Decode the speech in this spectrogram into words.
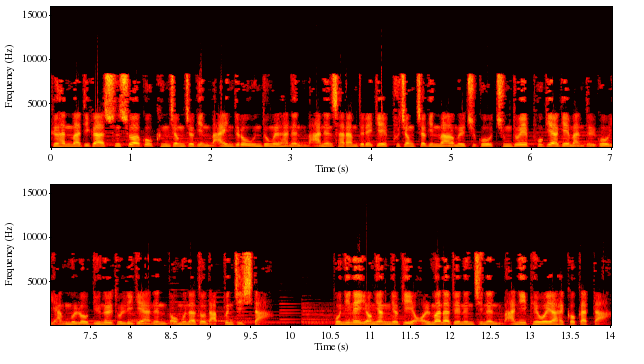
그 한마디가 순수하고 긍정적인 마인드로 운동을 하는 많은 사람들에게 부정적인 마음을 주고 중도에 포기하게 만들고 약물로 눈을 돌리게 하는 너무나도 나쁜 짓이다. 본인의 영향력이 얼마나 되는지는 많이 배워야 할 것 같다.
